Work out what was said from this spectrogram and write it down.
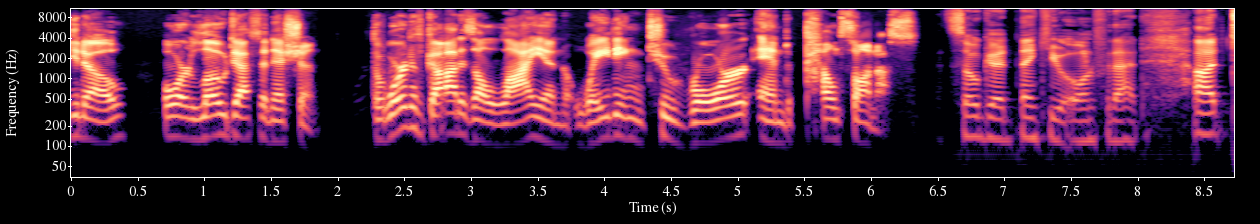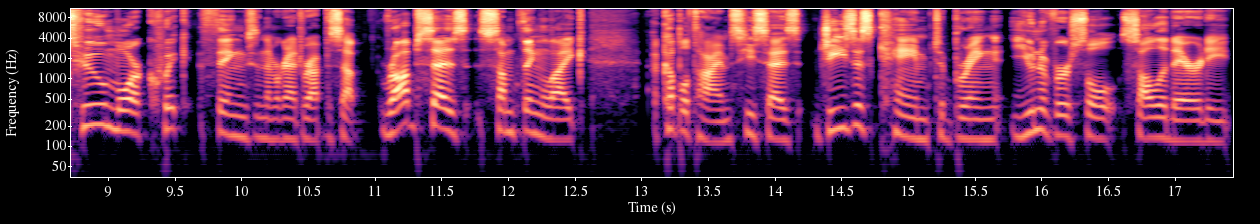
you know, or low definition. The word of God is a lion waiting to roar and pounce on us. So good. Thank you, Owen, for that. Uh, two more quick things, and then we're going to wrap this up. Rob says something like, a couple times, he says, Jesus came to bring universal solidarity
